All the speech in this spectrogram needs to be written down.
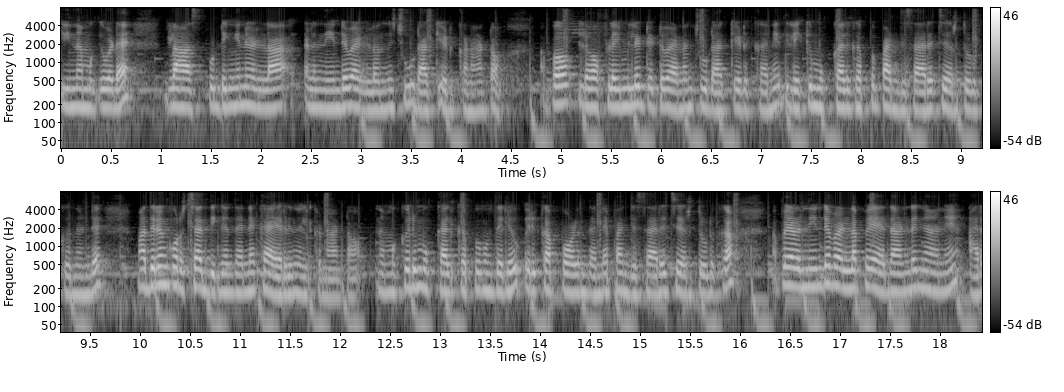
ഇനി നമുക്കിവിടെ ഗ്ലാസ് പുഡിങ്ങിനുള്ള ഇളനീന്റെ വെള്ളം ഒന്ന് ചൂടാക്കി എടുക്കണം കേട്ടോ. അപ്പോൾ ലോ ഫ്ലെയിമിലിട്ടിട്ട് വേണം ചൂടാക്കി എടുക്കാൻ. ഇതിലേക്ക് മുക്കാൽ കപ്പ് പഞ്ചസാര ചേർത്ത് കൊടുക്കുന്നുണ്ട്. മധുരം കുറച്ചധികം തന്നെ കയറി നിൽക്കണം കേട്ടോ. നമുക്കൊരു മുക്കാൽ കപ്പ് മുതൽ ഒരു കപ്പോളം തന്നെ പഞ്ചസാര ചേർത്ത് കൊടുക്കാം. അപ്പോൾ ഇളനീന്റെ വെള്ളം ഇപ്പോൾ ഏതാണ്ട് ഞാൻ അര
